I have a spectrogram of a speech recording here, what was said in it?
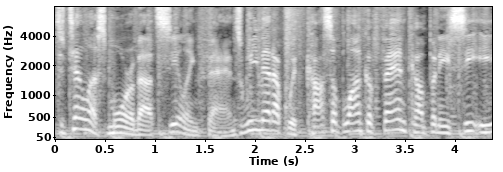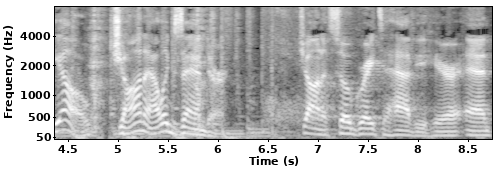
To tell us more about ceiling fans, we met up with Casablanca Fan Company CEO, John Alexander. John, it's so great to have you here, and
